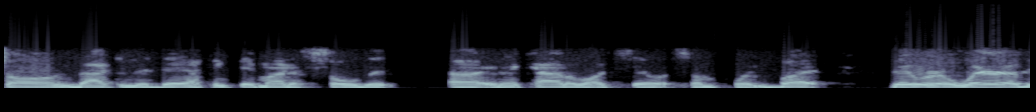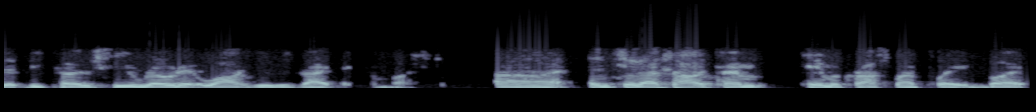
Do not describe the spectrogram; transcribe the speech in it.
song back in the day. I think they might have sold it uh, in a catalog sale at some point, but they were aware of it because he wrote it while he was writing at Combustion. Uh, and so that's how it came, came across my plate. But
